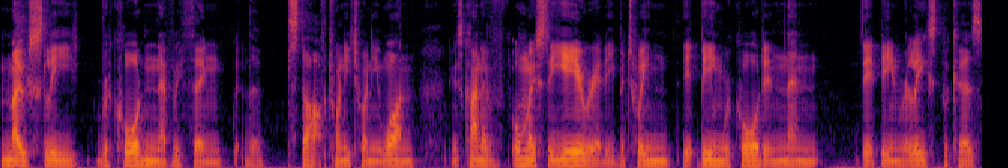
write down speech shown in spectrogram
mostly recording everything at the start of 2021. It was kind of almost a year really between it being recorded and then it being released because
